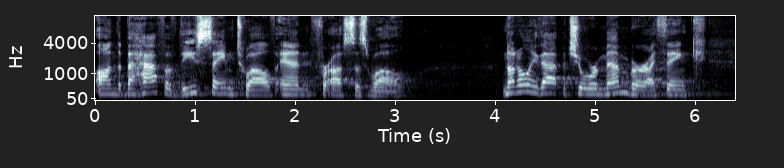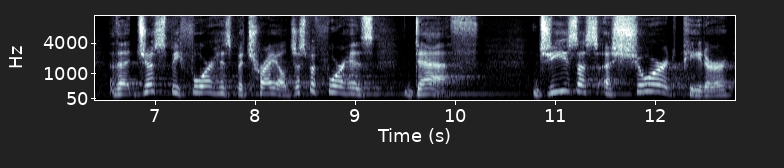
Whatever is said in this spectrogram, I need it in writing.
on the behalf of these same 12 and for us as well. Not only that, but you'll remember, I think, that just before his betrayal, just before his death, Jesus assured Peter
